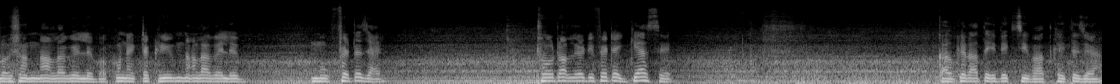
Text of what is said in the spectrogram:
লোশন না লাগাইলে বা কোনো একটা ক্রিম না লাগাইলে মুখ ফেটে যায়। ঠোঁট অলরেডি ফেটে গেছে। কালকে রাতেই দেখছি ভাত খাইতে যায়।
